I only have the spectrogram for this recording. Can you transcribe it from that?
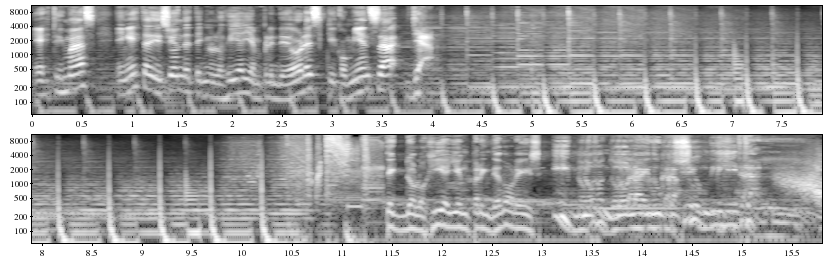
Esto y más en esta edición de Tecnología y Emprendedores que comienza ya. Tecnología y emprendedores innovando la educación digital.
